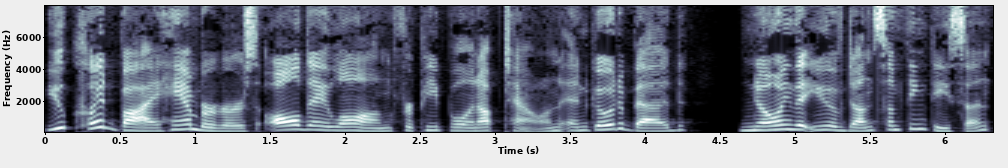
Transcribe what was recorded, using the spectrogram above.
You could buy hamburgers all day long for people in Uptown and go to bed knowing that you have done something decent.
